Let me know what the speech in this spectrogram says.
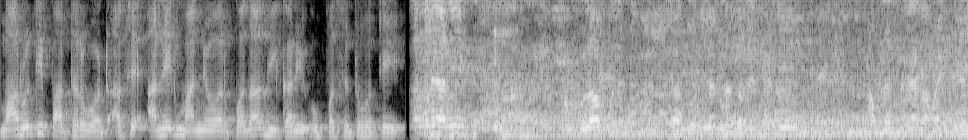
मारुती पाथरवट असे अनेक मान्यवर पदाधिकारी उपस्थित होते. आणि कोल्हापूर या दोन्ही लोकसभेसाठी आपल्या सगळ्यांना माहिती आहे.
